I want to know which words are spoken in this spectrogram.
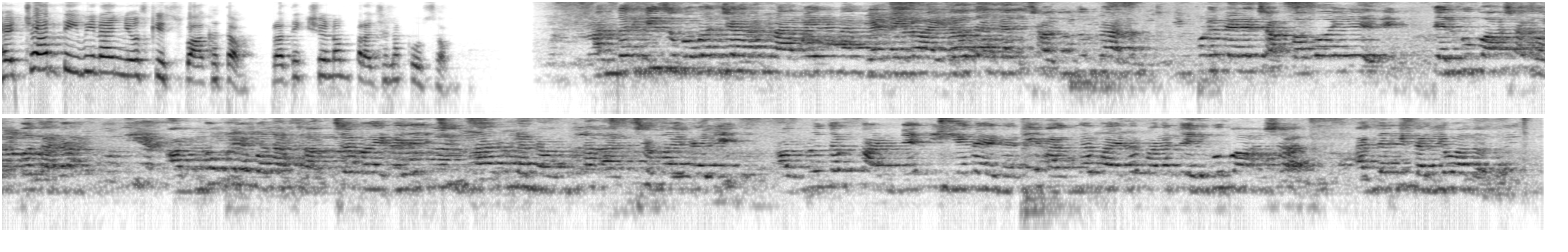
హెచ్ఆర్ టీవీ నైన్ న్యూస్కి స్వాగతం. ప్రతిక్షణం ప్రజల కోసం. అందరికీ శుభ మధ్యాహ్నం. నా పేరు నవ్య. నేను ఐదవ తరగతి చదువుతున్నాను. ఇప్పుడు నేను చెప్పబోయేది తెలుగు భాష గొప్పతనం. అన్ను ప్రేమల స్వచ్ఛమైనది చిన్నారుల నవ్వుల అచ్చమైనది అమృతం కంటే తీయనైనది అందమైన మన తెలుగు భాష. అందరికీ ధన్యవాదాలు.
